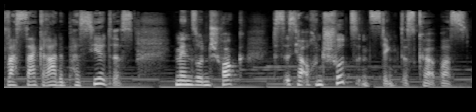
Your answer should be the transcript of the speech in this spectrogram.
was da gerade passiert ist. Ich meine, so ein Schock, das ist ja auch ein Schutzinstinkt des Körpers.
